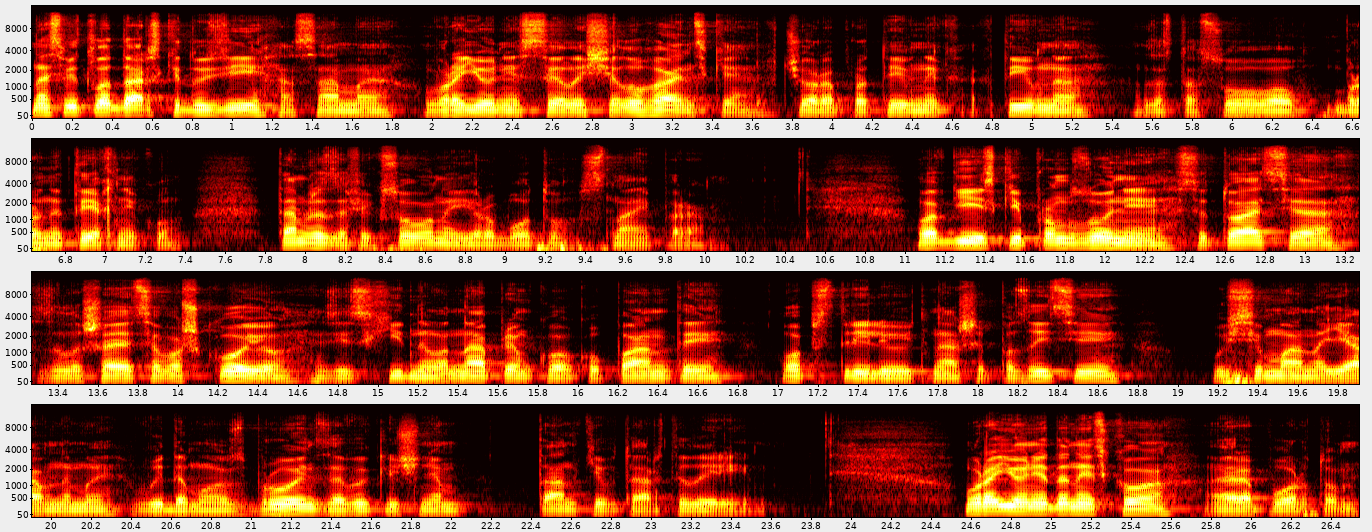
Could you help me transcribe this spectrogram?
На Світлодарській дузі, а саме в районі селища Луганське, вчора противник активно застосовував бронетехніку. Там же зафіксовано і роботу снайпера. В Авдіївській промзоні ситуація залишається важкою. Зі східного напрямку окупанти обстрілюють наші позиції усіма наявними видами озброєнь за виключенням танків та артилерії. У районі Донецького аеропорту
